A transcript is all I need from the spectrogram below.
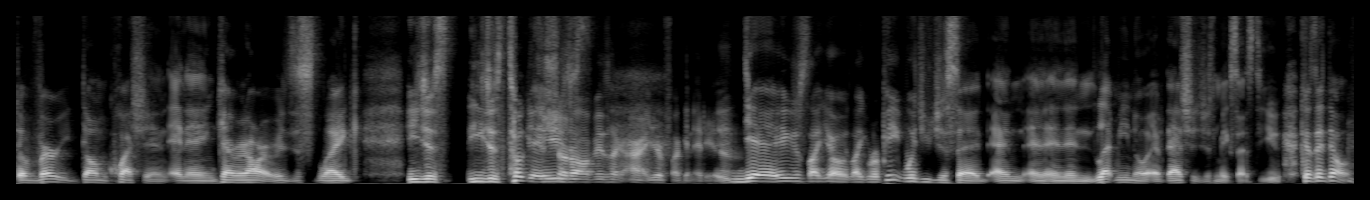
a, very dumb question, and then Kevin Hart was just like, he just he just took it, He he shut just- off. He's like, all right, you're a fucking idiot. yeah, he was like, "Yo, like repeat what you just said, and and and then let me know if that should just make sense to you, because it don't,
